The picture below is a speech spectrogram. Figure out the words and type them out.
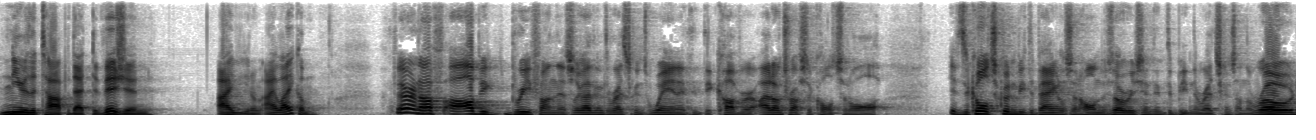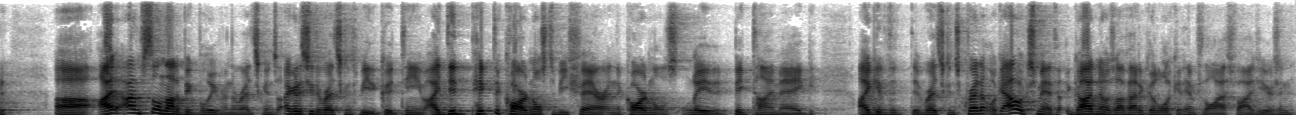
near the top of that division. I, you know, I like them. Fair enough. I'll be brief on this. Like I think the Redskins win. I think they cover. I don't trust the Colts at all. If the Colts couldn't beat the Bengals at home, there's no reason to think they're beating the Redskins on the road. Uh, I, I'm still not a big believer in the Redskins. I got to see the Redskins beat a good team. I did pick the Cardinals to be fair, and the Cardinals laid a big time egg. I give the, the Redskins credit. Look, Alex Smith. God knows I've had a good look at him for the last five years, and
